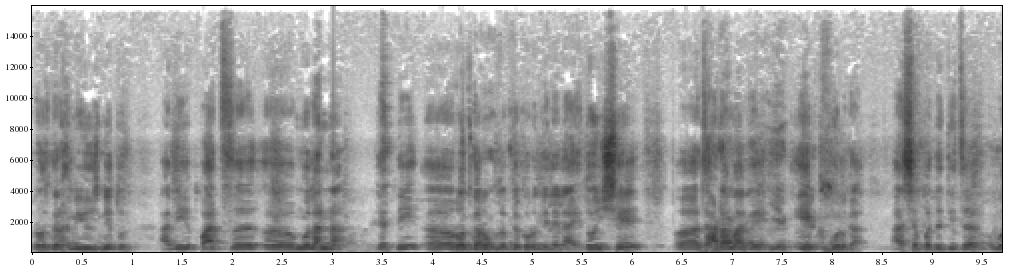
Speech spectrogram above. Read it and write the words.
रोजगार हमी योजनेतून आम्ही पाच अ, मुलांना त्यातनी अ, रोजगार उपलब्ध करून दिलेला आहे. दोनशे अ, झाडामागे एक मुलगा. अशा पद्धतीचं म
